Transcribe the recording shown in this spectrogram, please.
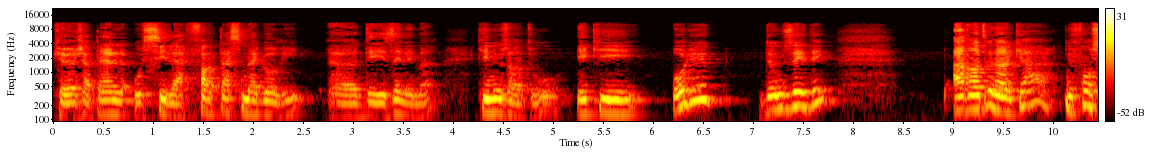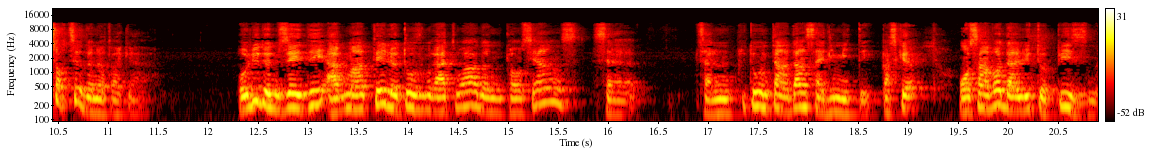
que j'appelle aussi la fantasmagorie euh, des éléments qui nous entourent et qui, au lieu de nous aider à rentrer dans le cœur, nous font sortir de notre cœur. Au lieu de nous aider à augmenter le taux vibratoire de notre conscience, ça, ça a plutôt une tendance à limiter. Parce qu'on s'en va dans l'utopisme.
